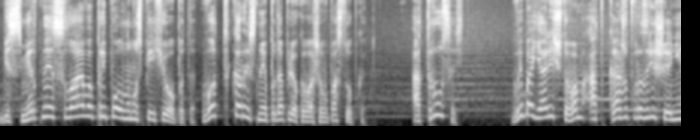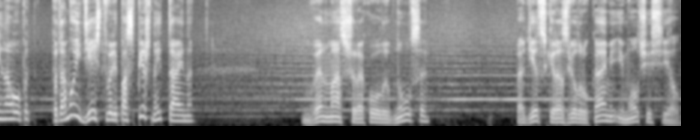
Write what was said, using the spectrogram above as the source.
«Бессмертная слава при полном успехе опыта. Вот корыстная подоплека вашего поступка. А трусость...» Вы боялись, что вам откажут в разрешении на опыт, потому и действовали поспешно и тайно. Вен Масс широко улыбнулся, по-детски развел руками и молча сел.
